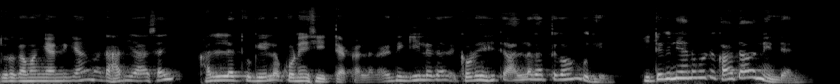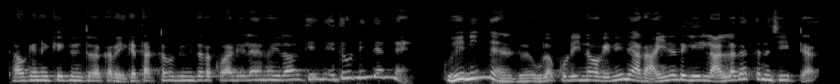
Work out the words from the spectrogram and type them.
දුර ගමන් යන්න ගියාම මට හරි ආසයි කල්ැතු ගිහලා කොනේ සීට් එකක් අල්ලගන්න. ඉතින් ගිහලා කොනේ සීට් අල්ලගත්ත ගමන් බුදින. හිටගෙන යනකොට කවදාවත් නිින්දන්නේ නැහැ. තව කෙනෙක් එක විතරක් කර එක තට්ටමක විතරක් වාඩි වෙලා යනවා ඉලාල් තියෙන. ඒක උඩ නිින්දන්නේ නැහැ. කොහේ නිින්දන්නේ? උලක් උඩ ඉන්නා වගේ නෙන්නේ අර අයිනට ගිහිල්ලා අල්ලගත්තන සීට් එක.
